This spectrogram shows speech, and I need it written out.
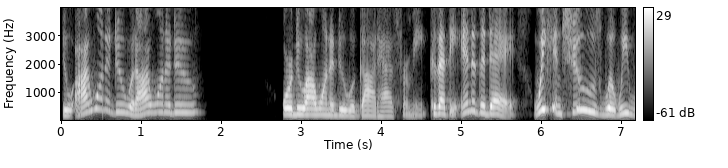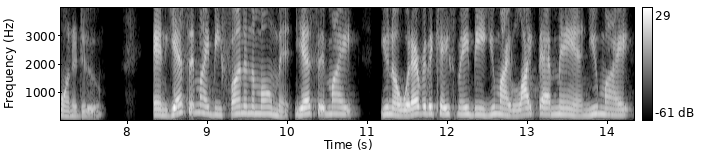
do I want to do what I want to do? Or do I want to do what God has for me? Because at the end of the day, we can choose what we want to do. And yes, it might be fun in the moment. Yes, it might you know, whatever the case may be, you might like that man, you might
